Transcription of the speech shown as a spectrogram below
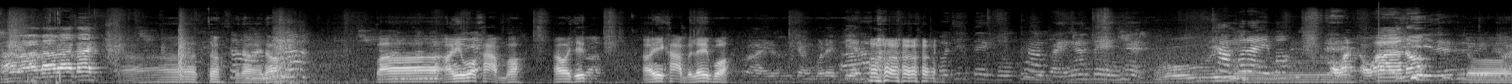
โดย ไปไปไปไป อ่าตัวพี่น้องเอ๋ยเนาะว่าอันนี้ว่าขามบ่เอาจิตเอานี่ขามไปเลยบ่ไปยังบ่ได้เปลี่ยนบ่สิเตกดูข้ามไปงานแต่งแฮะโอ้ยถามเมื่อไรบ่ขาวัดเขาว่าเนาะโดย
